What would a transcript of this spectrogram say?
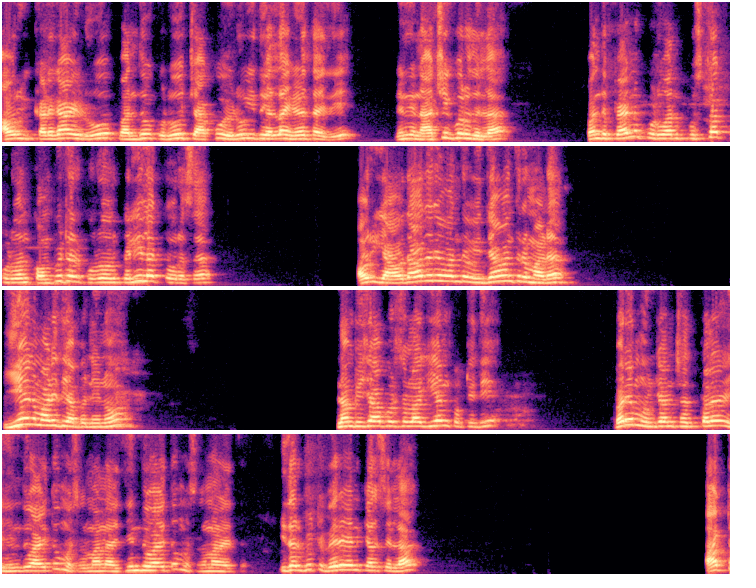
ಅವ್ರಿಗೆ ಕಡಗ ಇಡು, ಬಂದೂಕ್ ಇಡು, ಚಾಕು ಇಡು, ಇದು ಎಲ್ಲ ಹೇಳ್ತಾ ಇದ್ದಿ. ನಿನ್ಗೆ ನಾಚಿಕ್ ಬರುದಿಲ್ಲ. ಒಂದು ಪೆನ್ ಕೊಡು ಒಂದು ಪುಸ್ತಕ ಕೊಡು ಒಂದು ಕಂಪ್ಯೂಟರ್ ಕೊಡು ಅವ್ರು ಕಲೀಲಕ್ ತೋರಸ, ಅವ್ರಿಗೆ ಯಾವ್ದಾದ್ರೆ ಒಂದು ವಿದ್ಯಾವಂತರ ಮಾಡ. ಏನ್ ಮಾಡಿದ್ಯಪ್ಪ ನೀನು? ನಮ್ ಬಿಜಾಪುರ ಸಲುವಾಗಿ ಏನ್ ಕೊಟ್ಟಿದ್ದಿ? ಬರೀ ಮುಂಜಾನೆ ಸತ್ಕಲೆ ಹಿಂದೂ ಆಯ್ತು, ಮುಸಲ್ಮಾನ್ ಆಯ್ತು, ಹಿಂದೂ ಆಯ್ತು, ಮುಸಲ್ಮಾನ್ ಆಯ್ತು. ಇದರ ಬಿಟ್ಟು ಬೇರೆ ಏನ್ ಕೆಲಸ ಇಲ್ಲ? ಅಟ್ಟ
